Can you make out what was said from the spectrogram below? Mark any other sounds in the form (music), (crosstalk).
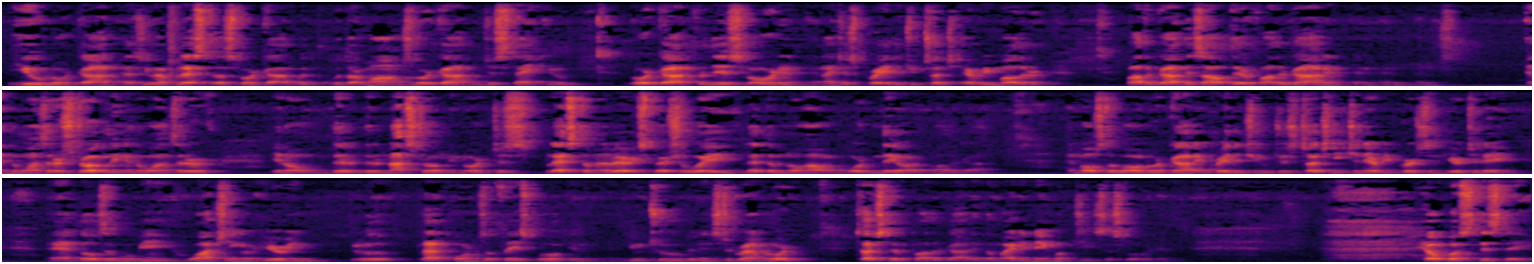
you, Lord God, as you have blessed us, Lord God, with, with our moms, Lord God. We just thank you, Lord God, for this, Lord, and, and I just pray that you touch every mother, Father God, that's out there, Father God, and, and, and and the ones that are struggling and the ones that are, you know, that, that are not struggling, Lord, just bless them in a very special way. Let them know how important they are, Father God. And most of all, Lord God, I pray that you just touch each and every person here today and those that will be watching or hearing through the platforms of Facebook and, and YouTube and Instagram, Lord. Touch them, Father God, in the mighty name of Jesus, Lord. Help us this day.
